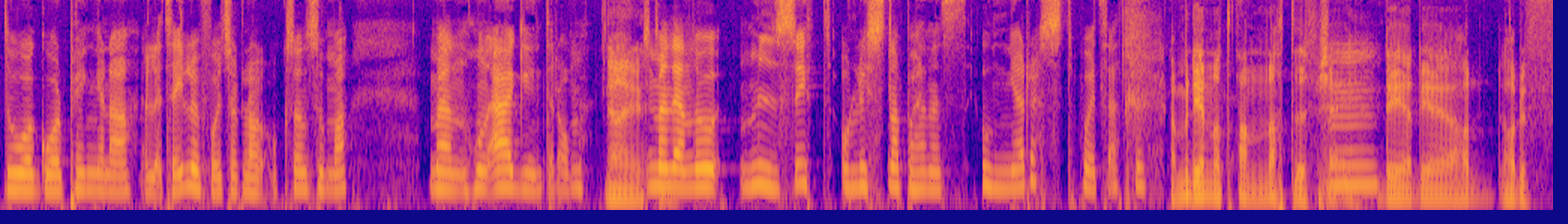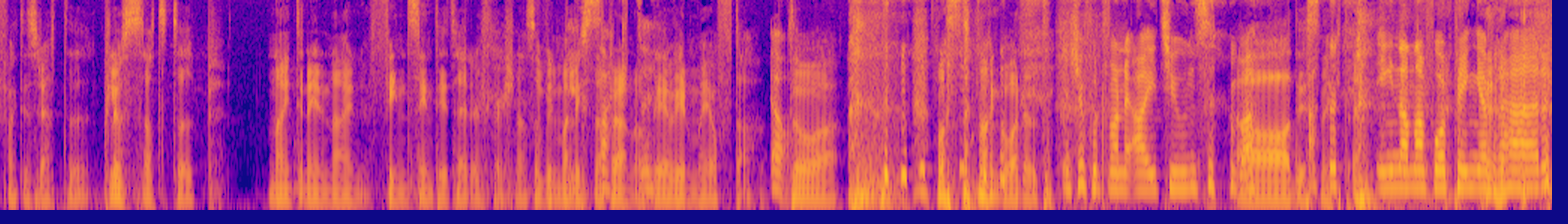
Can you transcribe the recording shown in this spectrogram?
då går pengarna, eller Taylor får ju såklart också en summa, men hon äger ju inte dem. Ja, just Men det är ändå mysigt att lyssna på hennes unga röst på ett sätt. ja, men det är något annat i och för sig. Mm. Det, det har, har du faktiskt rätt i. Plus att typ 1989 finns inte i Taylors version, så vill man lyssna på den, Exakt. och det vill man ju ofta, Ja. då måste man gå dit. Jag kör fortfarande iTunes. Ja, det är snyggt. Ingen annan får pengar för det här.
